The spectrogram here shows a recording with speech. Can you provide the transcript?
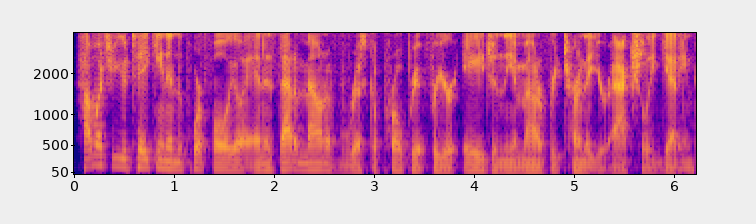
how much are you taking in the portfolio, and is that amount of risk appropriate for your age and the amount of return that you're actually getting?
